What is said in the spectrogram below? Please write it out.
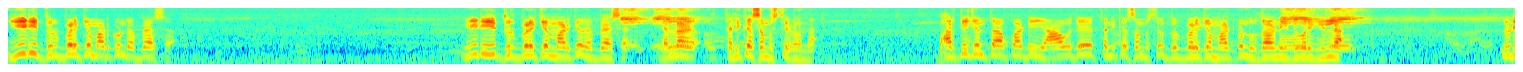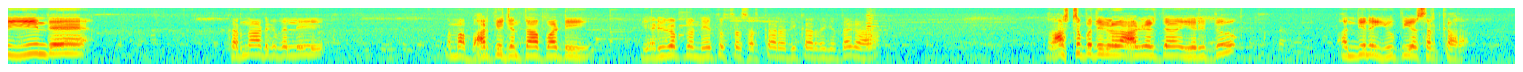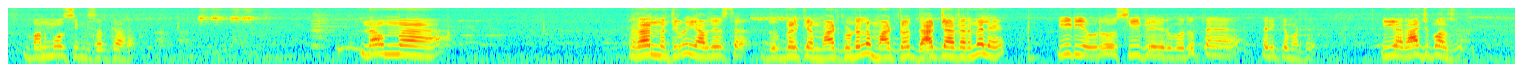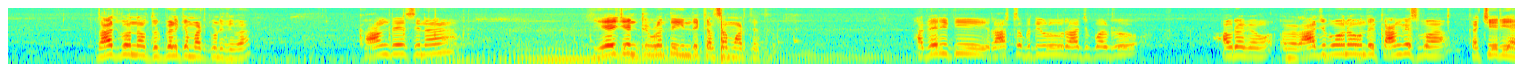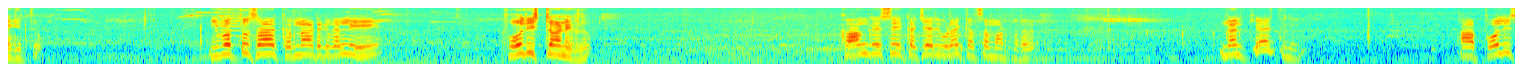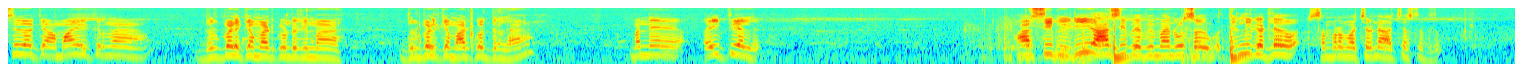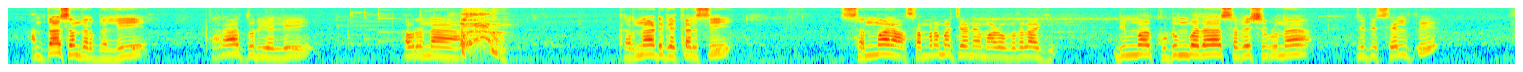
ಇಡಿ ದುರ್ಬಳಕೆ ಮಾಡ್ಕೊಂಡು ಅಭ್ಯಾಸ. ಇಡಿ ದುರ್ಬಳಕೆ ಮಾಡ್ಕೊಂಡು ಅಭ್ಯಾಸ. ಎಲ್ಲ ತನಿಖಾ ಸಂಸ್ಥೆಗಳನ್ನು. ಭಾರತೀಯ ಜನತಾ ಪಾರ್ಟಿ ಯಾವುದೇ ತನಿಖಾ ಸಂಸ್ಥೆ ದುರ್ಬಳಕೆ ಮಾಡ್ಕೊಂಡು ಉದಾಹರಣೆ ಇದುವರೆಗೆ ಇಲ್ಲ. ನೋಡಿ, ಈ ಹಿಂದೆ ಕರ್ನಾಟಕದಲ್ಲಿ ನಮ್ಮ ಭಾರತೀಯ ಜನತಾ ಪಾರ್ಟಿ ಯಡಿಯೂರಪ್ಪನ ನೇತೃತ್ವ ಸರ್ಕಾರ ಅಧಿಕಾರದಾಗಿದ್ದಾಗ ರಾಷ್ಟ್ರಪತಿಗಳ ಆಡಳಿತ ಏರಿದ್ದು, ಅಂದಿನ ಯು ಪಿ ಎ ಸರ್ಕಾರ. ಮನಮೋಹನ್ ಸಿಂಗ್ ಸರ್ಕಾರ. ನಮ್ಮ ಪ್ರಧಾನಮಂತ್ರಿಗಳು ಯಾವುದೇ ದುರ್ಬಳಕೆ ಮಾಡ್ಕೊಂಡಲ್ಲ, ಮಾಡ್ಕೊಳ್ಳೋದು ದಾಖಲೆ ಆಧಾರ ಮೇಲೆ ಇ ಡಿ ಅವರು ಸಿ ಬಿ ಐ ಇರ್ಬೋದು ತನಿಖೆ ಮಾಡ್ತಾರೆ. ಈಗ ರಾಜ್ಯಪಾಲರು ರಾಜ್ಭವನ್ ನಾವು ದುರ್ಬಳಕೆ ಮಾಡ್ಕೊಂಡಿದ್ದೀವ. ಕಾಂಗ್ರೆಸ್ಸಿನ ಏಜೆಂಟ್ರುಗಳಂತೆ ಹಿಂದೆ ಕೆಲಸ ಮಾಡ್ತಾಯಿದ್ರು ಅದೇ ರೀತಿ ರಾಷ್ಟ್ರಪತಿಗಳು, ರಾಜ್ಯಪಾಲರು ಅವರ ರಾಜಭವನ ಒಂದು ಕಾಂಗ್ರೆಸ್ ಕಚೇರಿಯಾಗಿತ್ತು. ಇವತ್ತು ಸಹ ಕರ್ನಾಟಕದಲ್ಲಿ ಪೊಲೀಸ್ ಠಾಣೆಗಳು ಕಾಂಗ್ರೆಸ್ ಕಚೇರಿಗಳಾಗಿ ಕೆಲಸ ಮಾಡ್ತಿದ್ದಾವೆ. ನಾನು ಕೇಳ್ತೀನಿ, ಆ ಪೊಲೀಸ್ ಇಲಾಖೆ ಅಮಾಯಕರನ್ನ ದುರ್ಬಳಕೆ ಮಾಡಿಕೊಂಡು ನಿಮ್ಮ ದುರ್ಬಳಕೆ ಮಾಡ್ಕೊಳ್ತಿರಲ್ಲ, ಮೊನ್ನೆ I P L R C B ಇಡೀ ಆರ್ ಸಿ ಬಿ ಅಭಿಮಾನಿಗಳು ಸ ತಿಂಗಳಗಟ್ಟಲೆ ಸಂಭ್ರಮಾಚರಣೆ ಆಚರಿಸ್ತಿದ್ರು. ಅಂಥ ಸಂದರ್ಭದಲ್ಲಿ ತರಾತುರಿಯಲ್ಲಿ ಅವರನ್ನು ಕರ್ನಾಟಕ ಕರೆಸಿ ಸನ್ಮಾನ, ಸಂಭ್ರಮಾಚರಣೆ ಮಾಡುವ ಬದಲಾಗಿ ನಿಮ್ಮ ಕುಟುಂಬದ ಸದಸ್ಯಗಳನ್ನ ಜೊತೆ ಸೆಲ್ಫಿ,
